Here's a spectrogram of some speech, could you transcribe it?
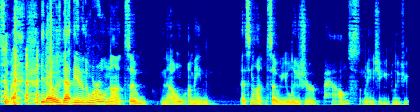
so bad. you know, is that the end of the world? Not so. No, I mean, that's not. So you lose your house. I mean, you lose you.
